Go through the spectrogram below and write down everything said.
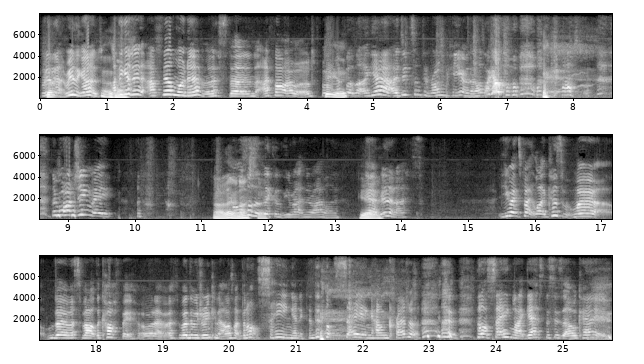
Really, really good. That I think nice. I did. I feel more nervous than I thought I would. But Do you? I like, yeah, I did something wrong here, and then I was like, oh, oh god, they're watching me. Oh, they were nice also, that they you're right in the right line. Yeah, Yeah. really nice. You expect like because we're nervous about the coffee or whatever when they were drinking it, I was like, they're not saying anything. They're not saying how incredible. Like, they're not saying like, yes, this is okay.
